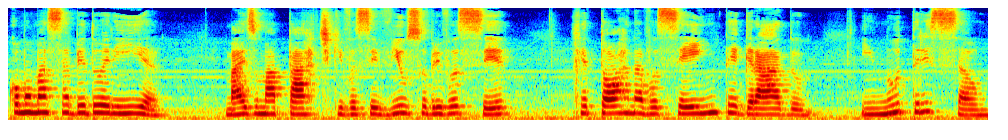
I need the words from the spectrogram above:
como uma sabedoria, mais uma parte que você viu sobre você, retorna a você integrado em nutrição.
